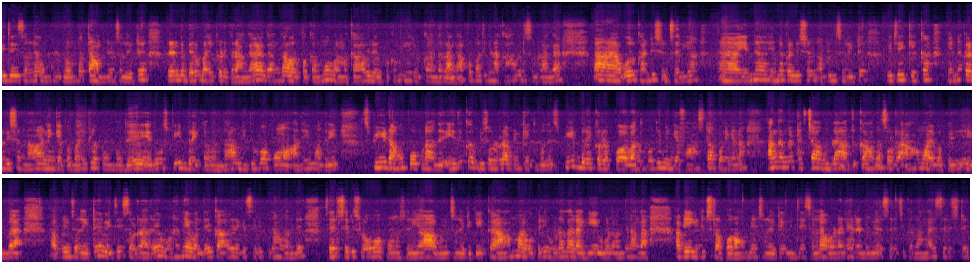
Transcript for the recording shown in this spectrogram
விஜய் சொல்ல உங்களுக்கு ரொம்ப தான் அப்படின்னு சொல்லிட்டு ரெண்டு பேரும் பைக் எடுக்கிறாங்க. கங்கா ஒரு பக்கமும் நம்ம காவேரி ஒரு பக்கமும் ஏறி உட்காந்துடுறாங்க அப்போ பார்த்தீங்கன்னா காவேரி சொல்கிறாங்க ஒரு கண்டிஷன் சரியா? என்ன என்ன கண்டிஷன் அப்படின்னு சொல்லிட்டு விஜய் கேட்க என்ன கண்டிஷன்னா நீங்கள் இப்போ பைக்கில் போகும்போது எதுவும் ஸ்பீட் பிரேக்கர் வந்தால் மெதுவாக போகணும் அதே மாதிரி ஸ்பீடாகவும் போகக்கூடாது. எதுக்கு அப்படி சொல்கிற அப்படின்னு கேட்கும்போது ஸ்பீட் பிரேக்கரில் போ வரும்போது நீங்கள் ஃபாஸ்ட்டாக போனீங்கன்னா அங்கங்கே டச் ஆகும்ல? அதுக்காக தான் சொல்கிறேன் ஆமாம் இவ பெரிய இவ. அப்படின்னு சொல்லிட்டு விஜய் சொல்கிறாரு உடனே வந்து காவேரிக்கு சிரிப்பு தான் வருது. சரி சரி ஸ்லோவாக போகணும் சரியா? அப்படின்னு சொல்லிட்டு கேட்க ஆமாம் அவங்க பெரிய உலக அழகி இவளை வந்து நாங்கள் அப்படியே இடிச்சிட போகிறோம் அப்படின்னு சொல்லிட்டு விஜய் சொல்ல உடனே ரெண்டு பேரும் சிரிச்சுக்கிறாங்க. சிரிச்சுட்டு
